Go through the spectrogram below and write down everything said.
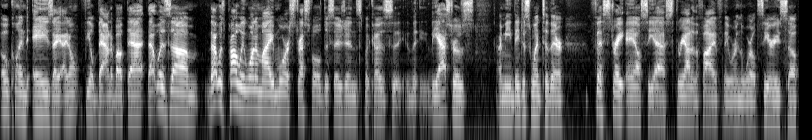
Oakland A's. I, I don't feel bad about that. That was um, that was probably one of my more stressful decisions because the the Astros. I mean, they just went to their fifth straight ALCS. Three out of the five they were in the World Series. So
